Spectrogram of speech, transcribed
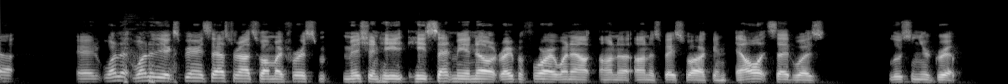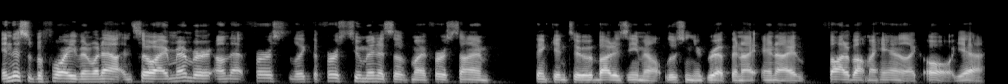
roof. And one of, one of the experienced astronauts on my first mission, he he sent me a note right before I went out on a on a spacewalk, and all it said was, "Loosen your grip." And this was before I even went out. And so I remember on that first, like the first two minutes of my first time thinking to about his email, loosen your grip, and I and I thought about my hand, like, oh yeah,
